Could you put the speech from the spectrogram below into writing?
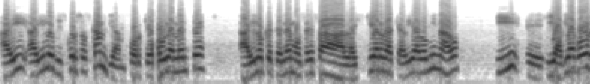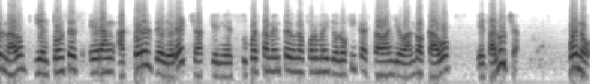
ahí, ahí los discursos cambian, porque obviamente ahí lo que tenemos es a la izquierda que había dominado y, eh, y había gobernado, y entonces eran actores de derecha quienes supuestamente de una forma ideológica estaban llevando a cabo esa lucha. Bueno,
